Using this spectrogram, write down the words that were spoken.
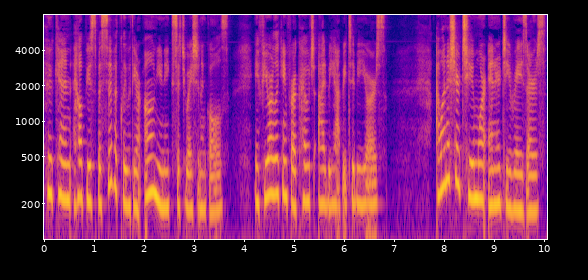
who can help you specifically with your own unique situation and goals. If you're looking for a coach, I'd be happy to be yours. I want to share two more energy raisers.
